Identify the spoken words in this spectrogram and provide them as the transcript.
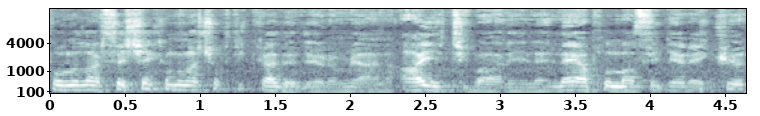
konular seçerken buna çok dikkat ediyorum yani. Ay itibariyle ne yapılması gerekiyor.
